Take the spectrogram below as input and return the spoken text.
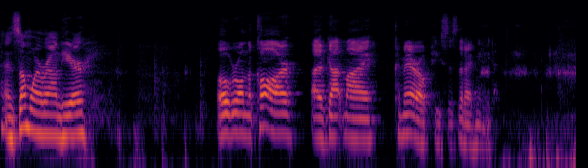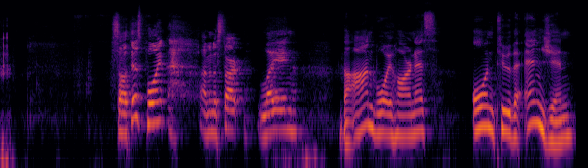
And somewhere around here, over on the car, I've got my Camaro pieces that I need. So at this point, I'm going to start laying the Envoy harness onto the engine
